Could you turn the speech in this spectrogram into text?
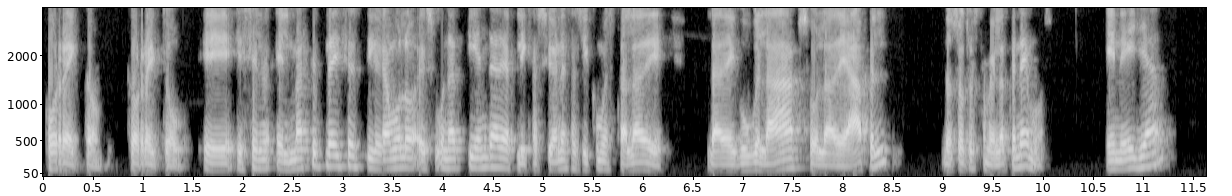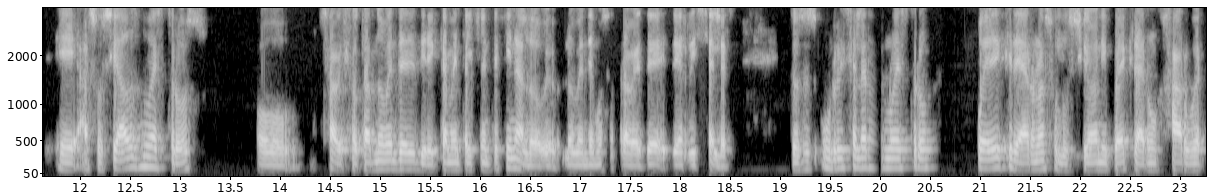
Correcto, correcto. Eh, es el, marketplace es, digámoslo, es una tienda de aplicaciones, así como está la de, la de Google Apps o la de Apple. Nosotros también la tenemos. En ella, eh, asociados nuestros, o, sabes, Geotap no vende directamente al cliente final, lo, vendemos a través de, de resellers. Entonces, un reseller nuestro puede crear una solución y puede crear un hardware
